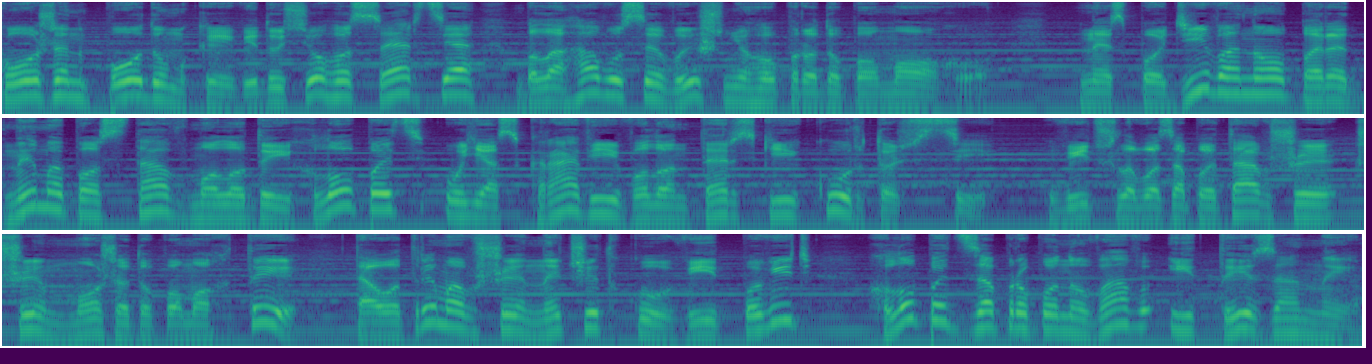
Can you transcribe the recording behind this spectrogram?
Кожен подумки від усього серця благав Усевишнього про допомогу. Несподівано перед ними постав молодий хлопець у яскравій волонтерській курточці. Вічливо запитавши, чим може допомогти, та отримавши нечітку відповідь, хлопець запропонував іти за ним.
